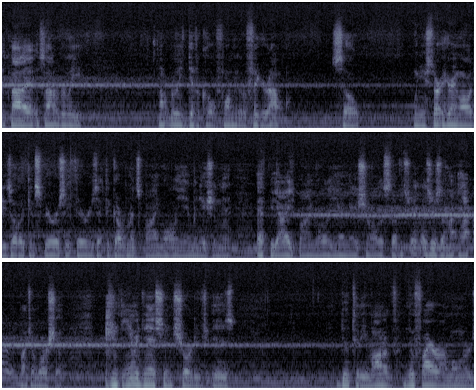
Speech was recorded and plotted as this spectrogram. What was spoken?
it's not a it's not a really not really difficult formula to figure out. So when you start hearing all these other conspiracy theories that the government's buying all the ammunition, the FBI is buying all the ammunition, all this stuff, it's, it's just a, a bunch of horseshit. the ammunition shortage is due to the amount of new firearm owners,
